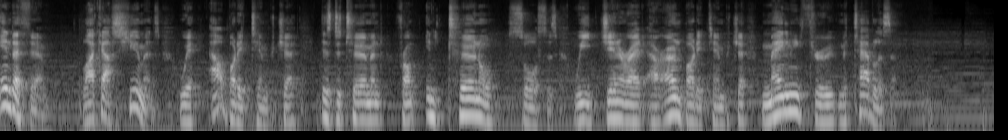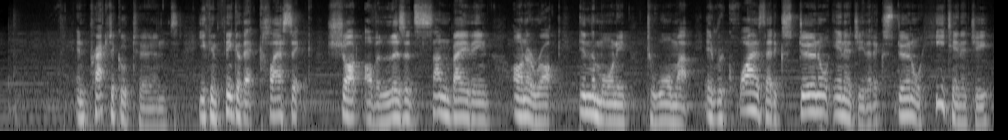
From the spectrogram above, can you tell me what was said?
endotherm, like us humans, where our body temperature is determined from internal sources. We generate our own body temperature mainly through metabolism. In practical terms, you can think of that classic shot of a lizard sunbathing on a rock in the morning to warm up. It requires that external energy, that external heat energy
